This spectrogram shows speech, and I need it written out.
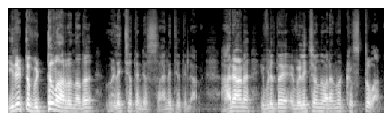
ഇരുട്ട് വിട്ടുമാറുന്നത് വെളിച്ചത്തിന്റെ സാന്നിധ്യത്തിലാണ്. ആരാണ് ഇവിടുത്തെ വെളിച്ചം എന്ന് പറയുന്നത്? ക്രിസ്തുവാണ്.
